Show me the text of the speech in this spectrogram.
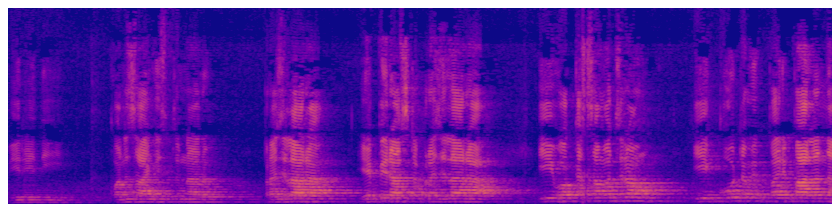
వీరిది ఇది కొనసాగిస్తున్నారు. ప్రజలారా ఏపీ రాష్ట్ర ప్రజలారా ఈ ఒక్క సంవత్సరం ఈ కూటమి పరిపాలన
